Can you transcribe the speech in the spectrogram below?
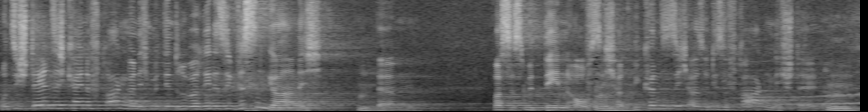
und sie stellen sich keine Fragen, wenn ich mit denen drüber rede, sie wissen gar nicht, mhm. ähm, was es mit denen auf sich mhm. hat. Wie können sie sich also diese Fragen nicht stellen? Ne? Mhm.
